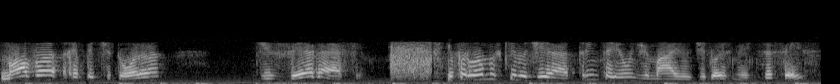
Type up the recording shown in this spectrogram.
Nova repetidora de VHF. Informamos que no dia 31 de maio de 2016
